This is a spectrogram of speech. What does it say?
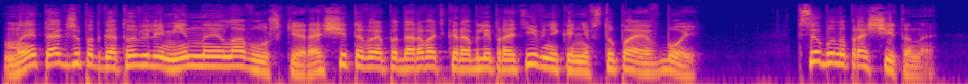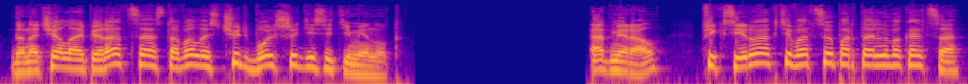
мы также подготовили минные ловушки, рассчитывая подорвать корабли противника, не вступая в бой. Все было просчитано. До начала операции оставалось чуть больше 10 минут. «Адмирал, фиксирую активацию портального кольца».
